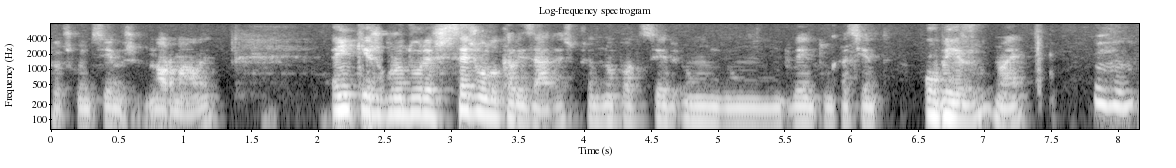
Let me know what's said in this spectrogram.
todos conhecemos, normal, é? em que as gorduras sejam localizadas, portanto, não pode ser um, um doente, um paciente obeso, não é? Uhum.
